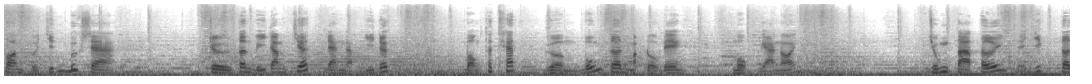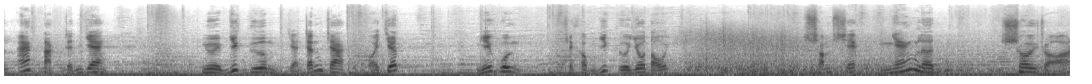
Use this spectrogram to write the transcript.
toan cửa chính bước ra Trừ tên bị đâm chết đang nằm dưới đất, Bọn thích khách gồm bốn tên mặc đồ đen. Một gã nói, Chúng ta tới để giết tên ác tặc Trịnh Giang. Người giết gươm và tránh ra thì khỏi chết. Nghĩa quân sẽ không giết người vô tội. Sấm sét nhán lên, sôi rõ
